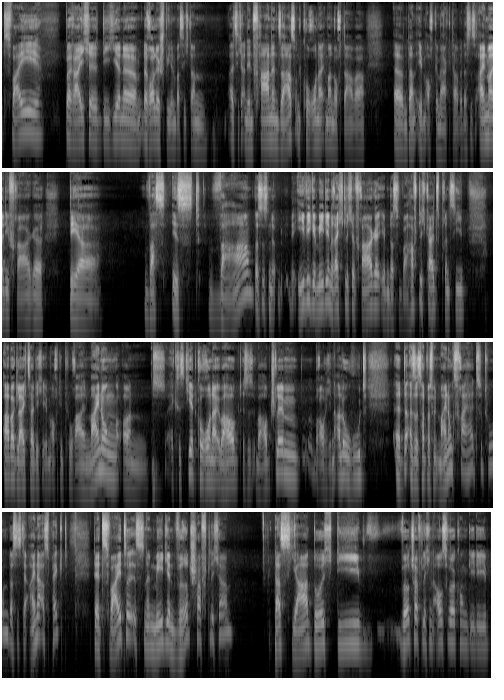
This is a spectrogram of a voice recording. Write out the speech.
zwei Bereiche, die hier eine, eine, Rolle spielen, was ich dann, als ich an den Fahnen saß und Corona immer noch da war, äh, dann eben auch gemerkt habe. Das ist einmal die Frage der, was ist wahr? Das ist eine, eine ewige medienrechtliche Frage, eben das Wahrhaftigkeitsprinzip aber gleichzeitig eben auch die pluralen Meinungen und existiert Corona überhaupt? Ist es überhaupt schlimm? Brauche ich einen Aluhut? Äh, also es hat was mit Meinungsfreiheit zu tun. Das ist der eine Aspekt. Der zweite ist ein medienwirtschaftlicher, das ja durch die wirtschaftlichen Auswirkungen, die die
